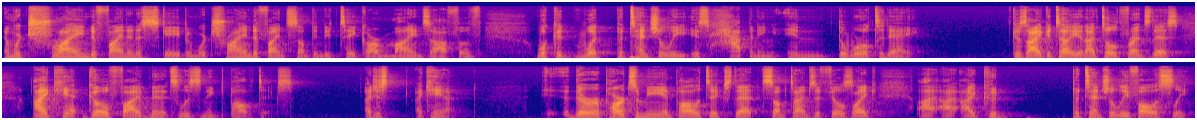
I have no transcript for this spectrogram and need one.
And we're trying to find an escape and we're trying to find something to take our minds off of what could what potentially is happening in the world today. Because I could tell you, and I've told friends this I can't go five minutes listening to politics. I just, I can't. There are parts of me in politics that sometimes it feels like I, I, I could potentially fall asleep.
